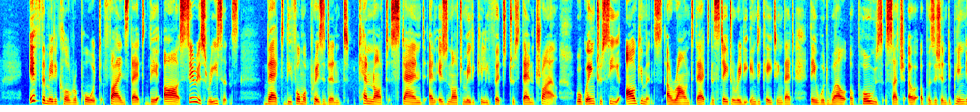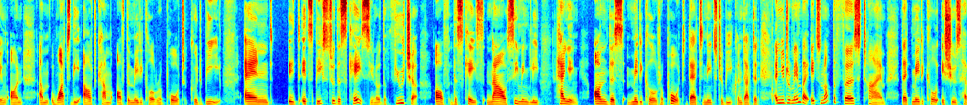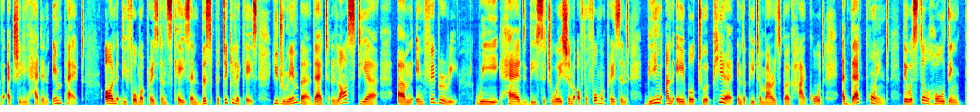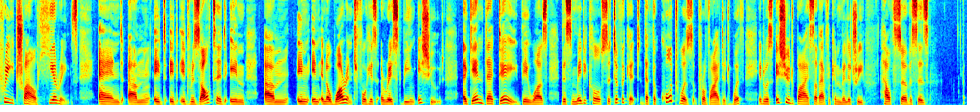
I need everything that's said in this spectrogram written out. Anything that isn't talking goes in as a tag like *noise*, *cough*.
if the medical report finds that there are serious reasons that the former president cannot stand and is not medically fit to stand trial. We're going to see arguments around that, the state already indicating that they would well oppose such a, a position depending on um, what the outcome of the medical report could be. And it, it speaks to this case, you know, the future of this case now seemingly hanging on this medical report that needs to be conducted. And you'd remember, it's not the first time that medical issues have actually had an impact on the former president's case. And this particular case, you'd remember that last year um, in February, we had the situation of the former president being unable to appear in the Pietermaritzburg High Court. At that point, they were still holding pre trial hearings, and um, it, it, it resulted in, um, in, in, in a warrant for his arrest being issued. Again, that day, there was this medical certificate that the court was provided with. It was issued by South African Military Health Services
